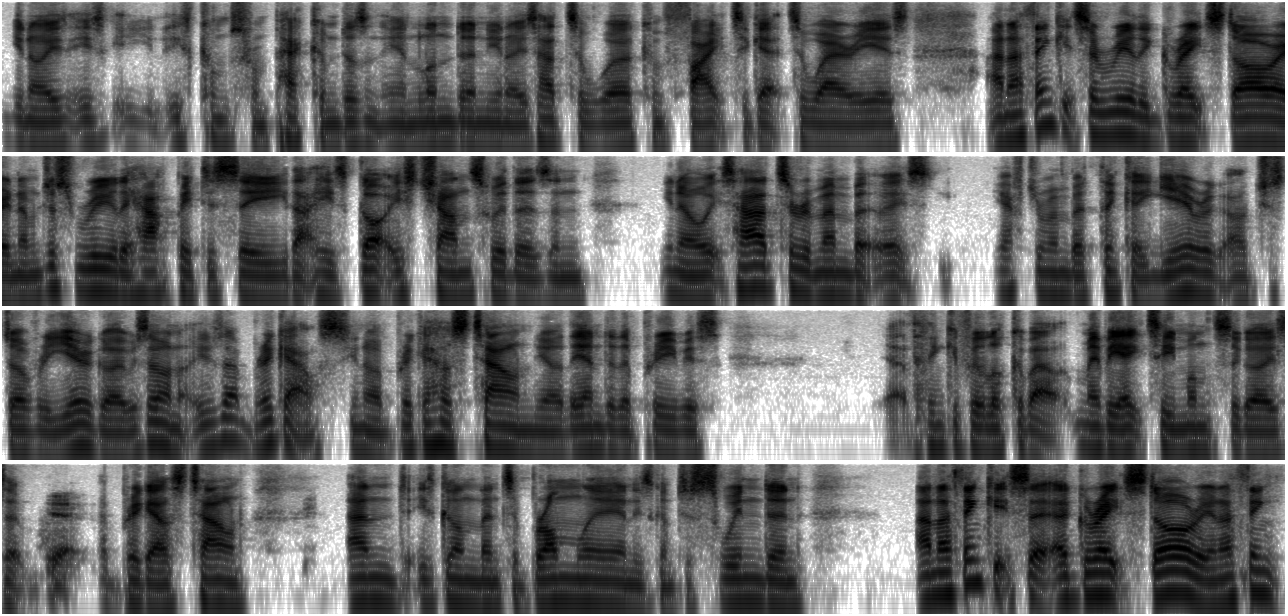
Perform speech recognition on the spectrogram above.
you know he's he comes from Peckham, doesn't he, in London? You know, he's had to work and fight to get to where he is, and I think it's a really great story. And I'm just really happy to see that he's got his chance with us. And you know, it's hard to remember. It's you have to remember. I think a year ago, just over a year ago, he was on. He was at Brighouse. You know, Brighouse Town. You know, the end of the previous. I think if we look about maybe 18 months ago, he's at, Yeah. at Brighouse Town, and he's gone then to Bromley and he's gone to Swindon, and I think it's a, a great story. And I think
